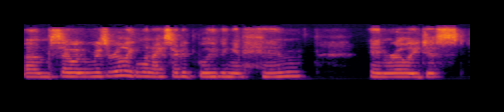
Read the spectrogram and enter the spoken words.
Um, so it was really when I started believing in him and really just,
